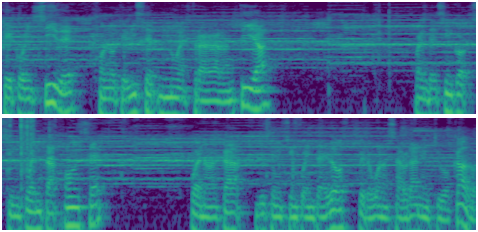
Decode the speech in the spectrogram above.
que coincide con lo que dice nuestra garantía, 455011. Bueno, acá dice un 52, pero bueno, se habrán equivocado,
